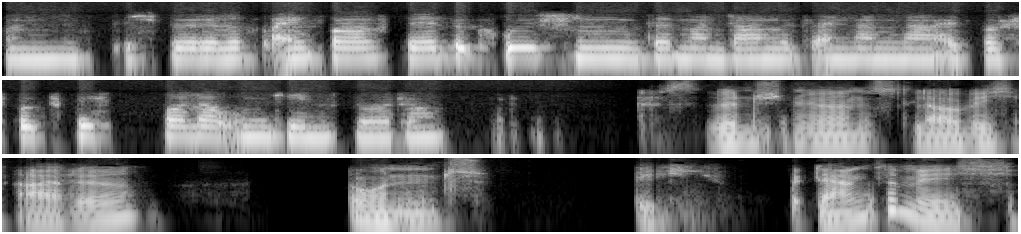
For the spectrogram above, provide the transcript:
Und ich würde das einfach sehr begrüßen, wenn man da miteinander etwas rücksichtsvoller umgehen würde. Das wünschen wir uns, glaube ich, alle. Und ich bedanke mich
